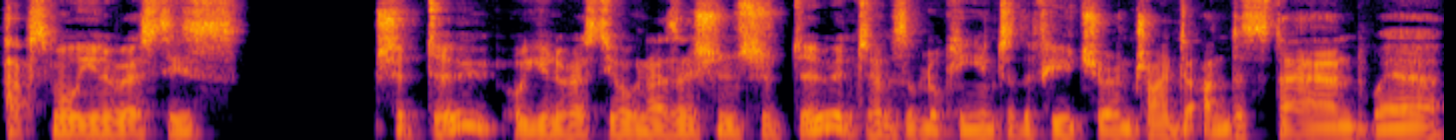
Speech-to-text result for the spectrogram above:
perhaps more universities should do or university organizations should do in terms of looking into the future and trying to understand where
